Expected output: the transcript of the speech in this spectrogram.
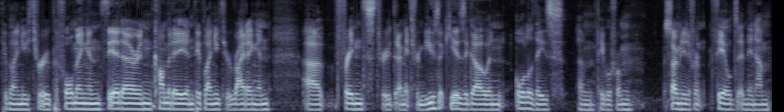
people I knew through performing and theatre and comedy, and people I knew through writing, and uh, friends through that I met through music years ago, and all of these um, people from so many different fields, and then um,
